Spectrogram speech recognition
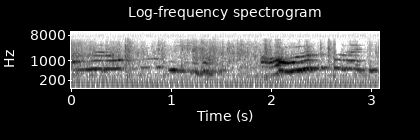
A little. Oh, look at what I did.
